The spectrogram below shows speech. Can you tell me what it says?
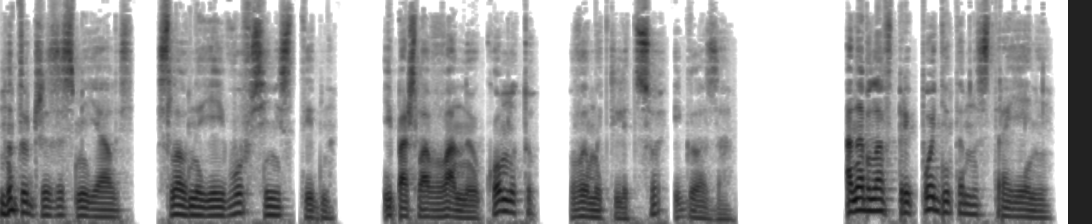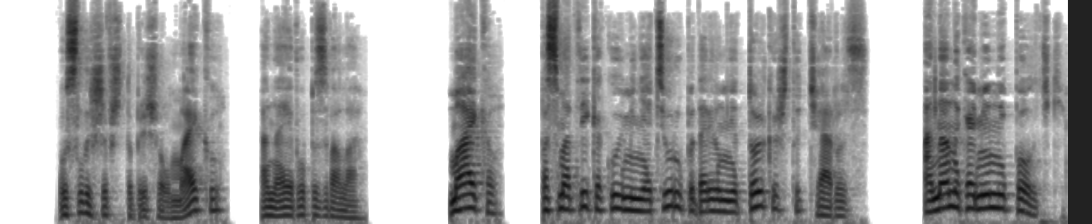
Но тут же засмеялась, словно ей вовсе не стыдно, и пошла в ванную комнату вымыть лицо и глаза. Она была в приподнятом настроении. Услышав, что пришел Майкл, она его позвала. «Майкл, посмотри, какую миниатюру подарил мне только что Чарльз. Она на каминной полочке.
